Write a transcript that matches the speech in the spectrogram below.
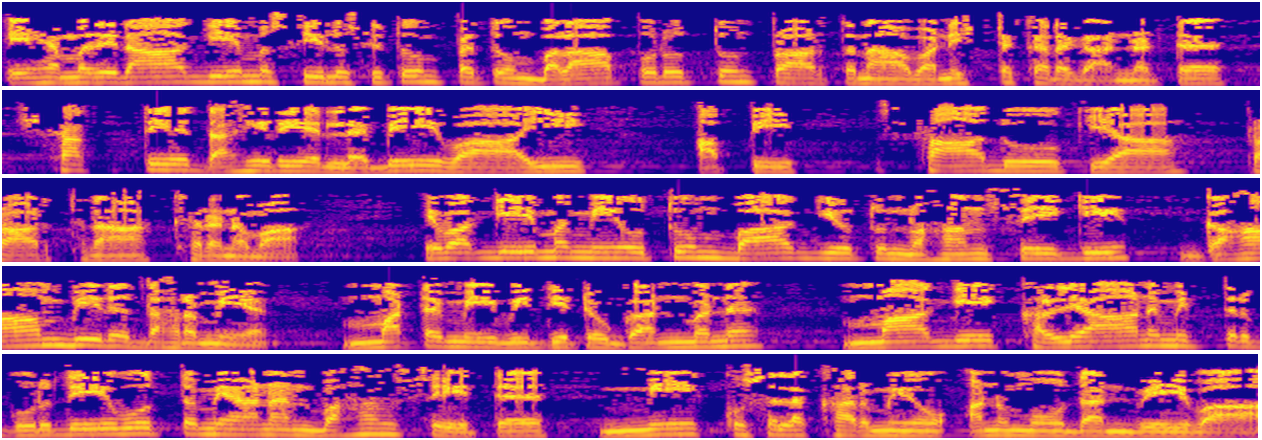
ඒ හැම දිනාගේම සීල සිතුම් පැතුම් බලාපොරොත්තුන් ප්‍රාර්ථනා වනිෂ්ඨ කරගන්නට ශක්තිය ධෛර්යය ලැබේවායි අපි සාදු කියා ප්‍රාර්ථනා කරනවා ඒ වගේම මේ උතුම් භාග්‍යවතුන් වහන්සේගේ ගාම්භීර ධර්මය මට මේ විදියට උගන්වන මාගේ කල්යාණ මිත්‍ර ගුරු දේවෝත්තමයාණන් වහන්සේට මේ කුසල කර්මය අනුමෝදන් වේවා.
